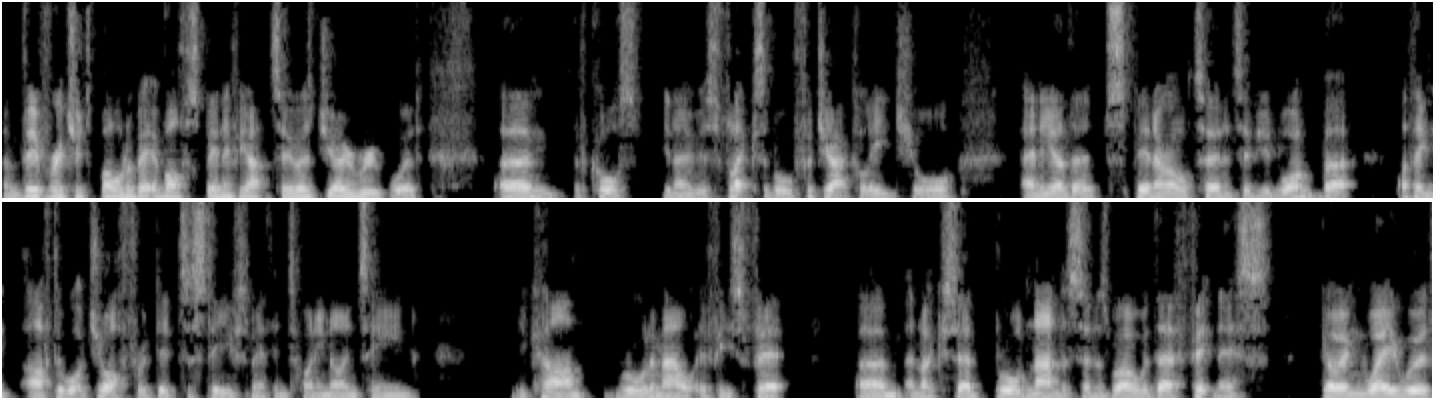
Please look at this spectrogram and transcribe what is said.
and Viv Richards bowled a bit of off spin if he had to, as Joe Root would. Um, of course, you know, it's flexible for Jack Leach or any other spinner alternative you'd want. But I think after what Jofra did to Steve Smith in 2019, you can't rule him out if he's fit. Um, and like I said, Broad and Anderson as well with their fitness going wayward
